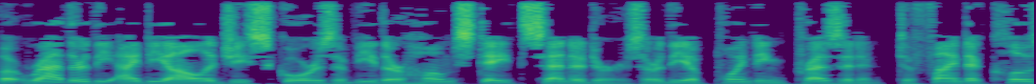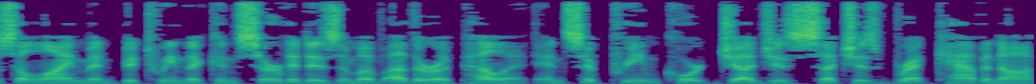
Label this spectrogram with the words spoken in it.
but rather the ideology scores of either home state senators or the appointing president to find a close alignment between the conservatism of other appellate and Supreme Court judges such as Brett Kavanaugh,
